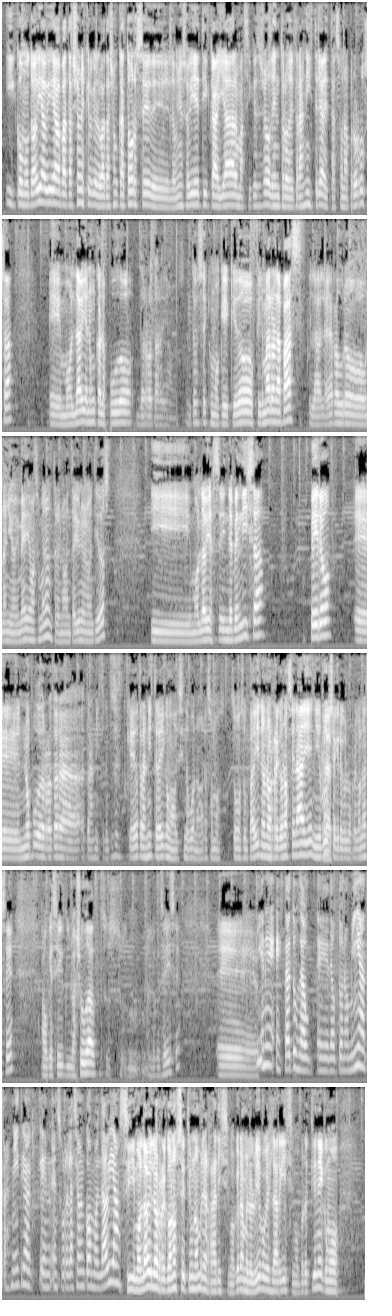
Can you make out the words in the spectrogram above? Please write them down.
Y como todavía había batallones, creo que el batallón 14 de la Unión Soviética y armas y qué sé yo, dentro de Transnistria, de esta zona prorrusa, eh, Moldavia nunca los pudo derrotar, digamos. Entonces como que quedó, firmaron la paz, la, la guerra duró un año y medio más o menos, entre el 91 y el 92, y Moldavia se independiza, pero eh, no pudo derrotar a, a Transnistria. Entonces quedó Transnistria ahí como diciendo, bueno, ahora somos, somos un país, no nos reconoce nadie, ni Rusia Claro. creo que lo reconoce, aunque sí lo ayuda, su- su- lo que se dice. Eh, ¿Tiene estatus de, eh, de autonomía Transnistria en, en su relación con Moldavia? Sí, Moldavia lo reconoce, tiene un nombre rarísimo, que ahora me lo olvidé porque es larguísimo, pero tiene como...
